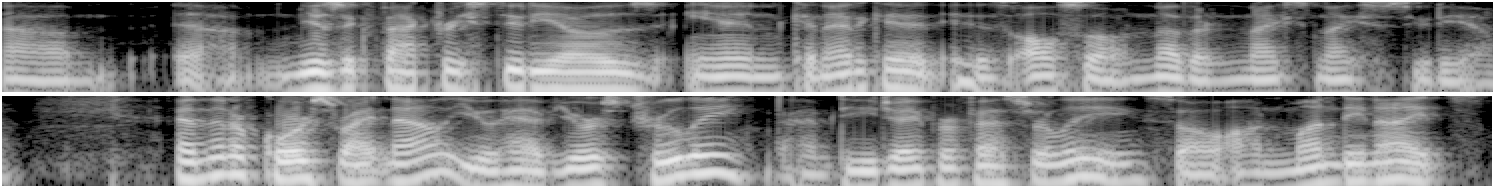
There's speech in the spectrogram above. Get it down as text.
um, uh, Music Factory Studios in Connecticut is also another nice, nice studio. And then, of course, right now you have yours truly. I'm DJ Professor Lee. So on Monday nights,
